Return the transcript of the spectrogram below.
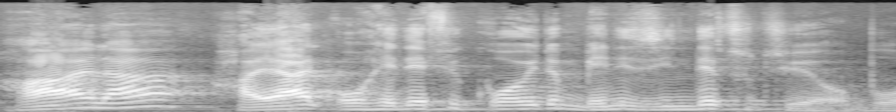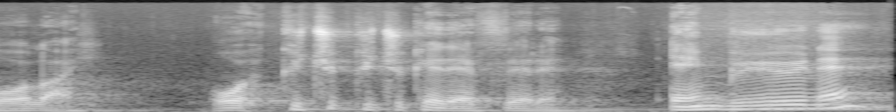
Hala hayal o hedefi koydum. Beni zinde tutuyor bu olay. O küçük küçük hedefleri. En büyüğü ne?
